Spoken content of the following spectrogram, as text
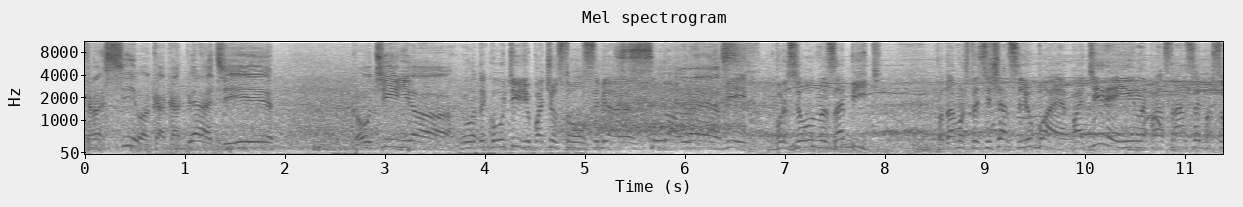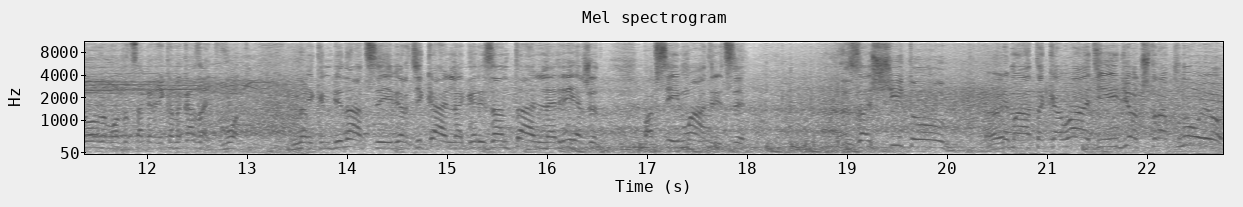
Красиво, как опять. И Каутиньо. Ну, вот и Каутиньо почувствовал себя Суарес. Барселона забить. Потому что сейчас любая потеря, и на пространстве Барселона может соперника наказать. Вот. На- И комбинации вертикально, горизонтально режет по всей матрице защиту. Прямо атаковать и идет в штрафную.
